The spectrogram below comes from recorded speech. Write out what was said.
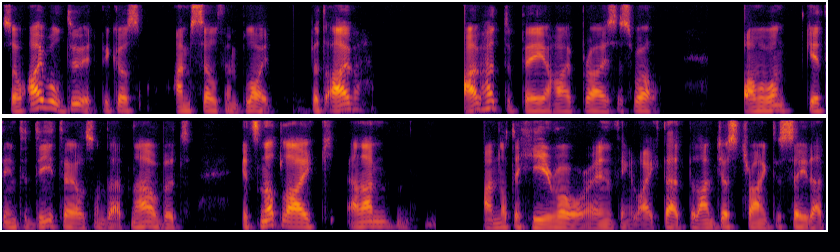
So I will do it because I'm self-employed. But I've I've had to pay a high price as well. I won't get into details on that now, but it's not like and I'm I'm not a hero or anything like that, but I'm just trying to say that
